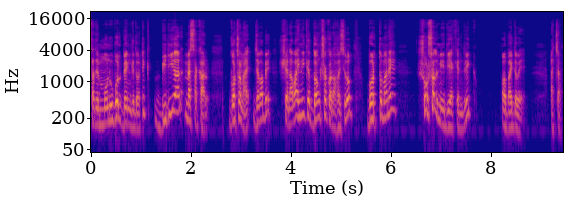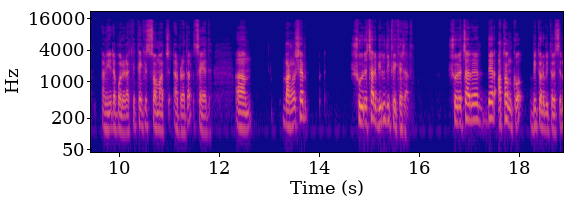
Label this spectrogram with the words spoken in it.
তাদের মনোবল ভেঙে দেওয়া। ঠিক বিডিআর মেসাকার ঘটনায় যেভাবে সেনাবাহিনীকে ধ্বংস করা হয়েছিল, বর্তমানে সোশ্যাল মিডিয়া কেন্দ্রিক। ও বাই দ্য ওয়ে আচ্ছা আমি এটা বলে রাখি। Thank you so much brother Syed বাংলাদেশের স্বৈরাচার বিরোধী ক্রিকেটার স্বৈরাচারদের আতঙ্ক ভিতরে ভিতরে ছিল।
